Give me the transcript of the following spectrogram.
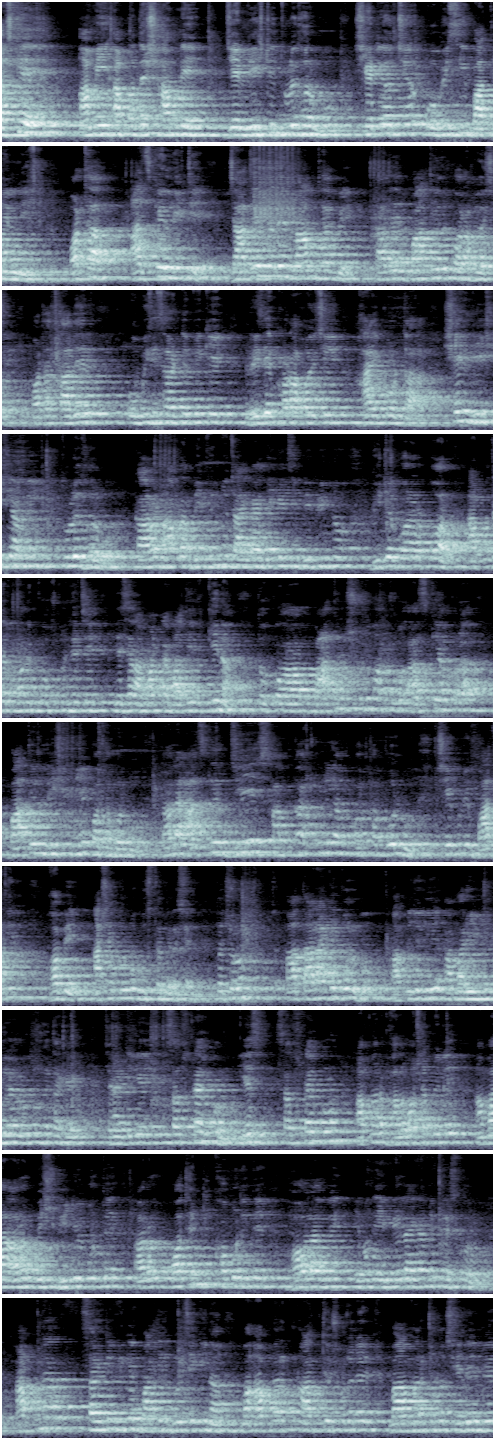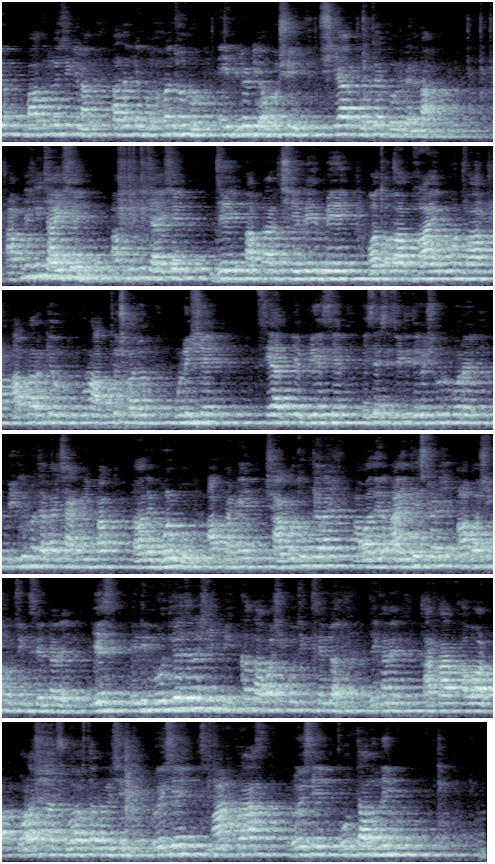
আজকে আমি আপনাদের সামনে যে লিস্টটি তুলে ধরবো, সেটি হচ্ছে ওবিসি বাতিল লিস্ট অর্থাৎ আজকের লিস্টে যাদের যাদের নাম থাকবে, তাদের বাতিল করা হয়েছে। অর্থাৎ তাদের ওবিসি সার্টিফিকেট রিজেক্ট করা হয়েছে হাইকোর্ট দ্বারা। সেই লিস্টটি আমি তুলে ধরবো। কারণ আমরা বিভিন্ন জায়গায় দেখেছি, বিভিন্ন ভিডিও করার পর আপনাদের মনে প্রশ্ন এসেছে যে, স্যার, আমারটা বাতিল কিনা? তো বাতিল শুধুমাত্র আজকে আমরা বাতিল লিস্ট নিয়ে কথা বলব। তাহলে আজকে যে সাত কাজগুলি আমি কথা বলব, সেগুলি বাতিল হবে, আশা করব বুঝতে পেরেছেন। তো চলুন তার আগে বলব, আপনি যদি আমার ইউটিউব নতুন হয়ে থাকেন, চ্যানেলটিকে সাবস্ক্রাইব করুন। ইয়েস সাবস্ক্রাইব করুন। আপনার ভালোবাসা পেলে আমার আরও বেশি ভিডিও করতে আরও অথেন্টিক খবর দিতে ভালো লাগবে এবং এই বেল আইকনটি প্রেস করুন। আপনার সার্টিফিকেট বাতিল হয়েছে কিনা, বা আপনার কোনো আত্মীয় স্বজনের বা আপনার কোনো ছেলে মেয়ের বাতিল হয়েছে কিনা, তাদেরকে বোঝানোর জন্য এই ভিডিওটি অবশ্যই শেয়ার করতে ভুলবেন না। আপনি কি চাইছেন? আপনি কি চাইছেন যে আপনার ছেলে, মেয়ে অথবা ভাই, বোন বা আপনার কেউ কোনো আত্মীয় স্বজন পুলিশে, সিআরপিএফ, বিএসএফ, এসএসসি জিডি থেকে শুরু করে বিভিন্ন জায়গায় চাকরি পাক, তাহলে বলব আপনাকে স্বাগত জানাই আমাদের আইকে স্টাডি আবাসিক কোচিং সেন্টারে। ইয়েস এটি নদিয়া জেলার সেই বিখ্যাত আবাসিক কোচিং সেন্টার, যেখানে থাকা, খাওয়ার, পড়াশোনার সুব্যবস্থা রয়েছে। রয়েছে স্মার্ট ক্লাস, রয়েছে অত্যাধুনিক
